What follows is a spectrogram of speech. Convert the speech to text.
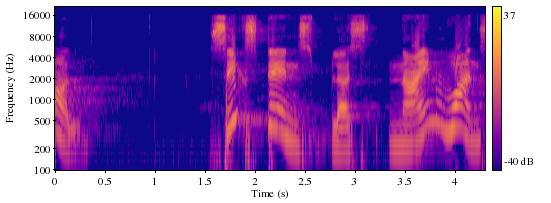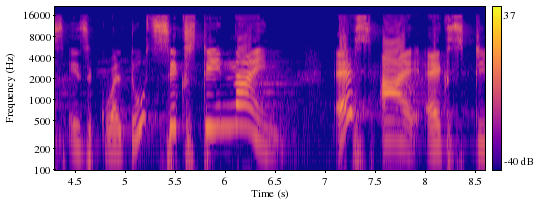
all. 6 tens plus 9 ones is equal to 69. S-I-X-T-Y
